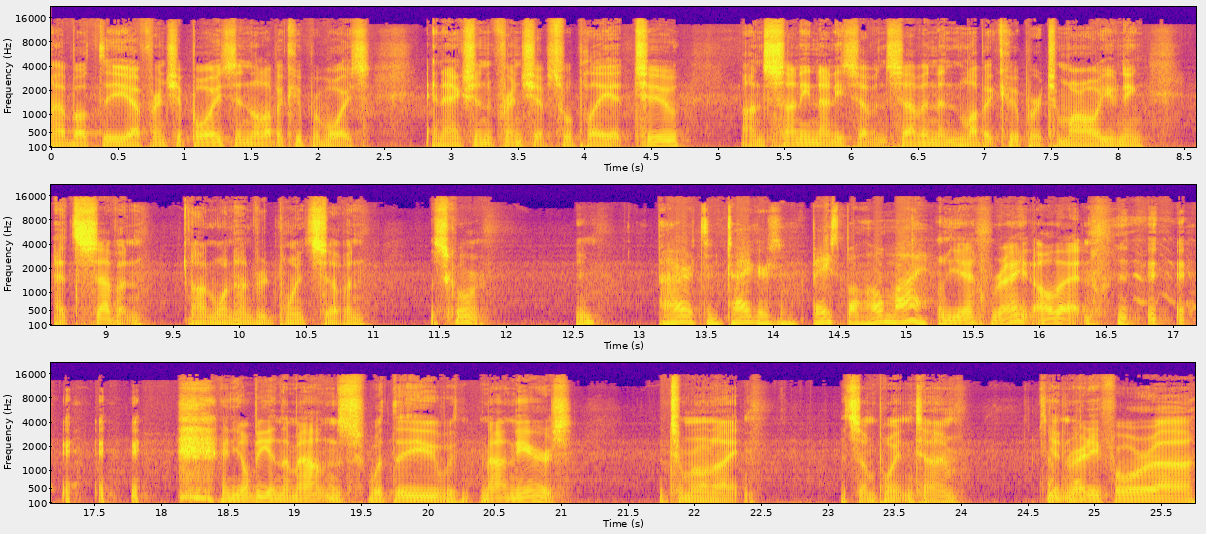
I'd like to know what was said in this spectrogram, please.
Uh, both the uh, Frenship boys and the Lubbock Cooper boys in action. The Frenships will play at 2 on Sunny 97.7 and Lubbock Cooper tomorrow evening at 7 on 100.7 the score. Pirates and Tigers and baseball. Oh my! Yeah, right. All that. and you'll be in the mountains with the with Mountaineers tomorrow night at some point in time. Getting ready for uh,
